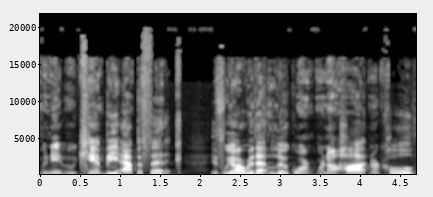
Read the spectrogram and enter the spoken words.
We, need, we can't be apathetic. If we are, we're that lukewarm. We're not hot nor cold.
